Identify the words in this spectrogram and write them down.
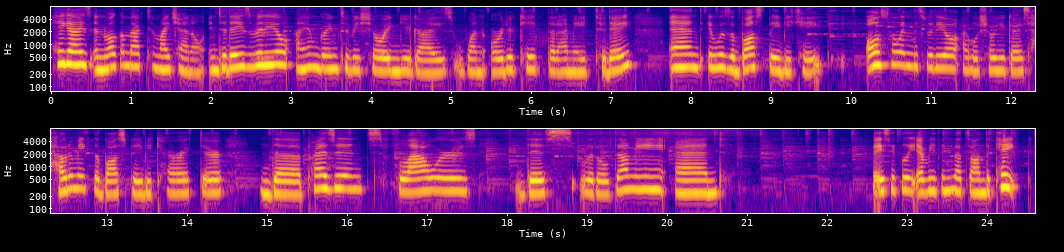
Hey guys and welcome back to my channel. In today's video I am going to be showing you guys one order cake that I made today and it was a boss baby cake. Also in this video I will show you guys how to make the boss baby character, the presents, flowers, this little dummy and basically everything that's on the cake.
